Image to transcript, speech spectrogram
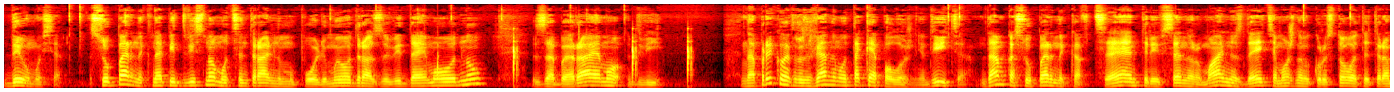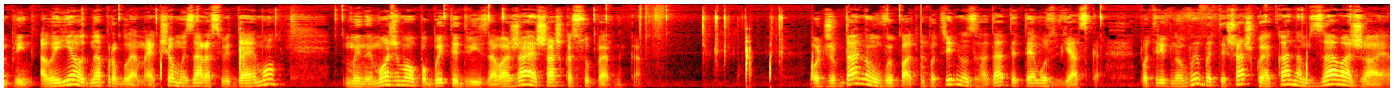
Дивимося. Суперник на підвісному центральному полі ми одразу віддаємо одну, забираємо дві. Наприклад, розглянемо таке положення. Дивіться, дамка суперника в центрі, все нормально, здається, можна використовувати трамплін. Але є одна проблема. Якщо ми зараз віддаємо, ми не можемо побити дві. Заважає шашка суперника. Отже, в даному випадку потрібно згадати тему зв'язка. Потрібно вибити шашку, яка нам заважає.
